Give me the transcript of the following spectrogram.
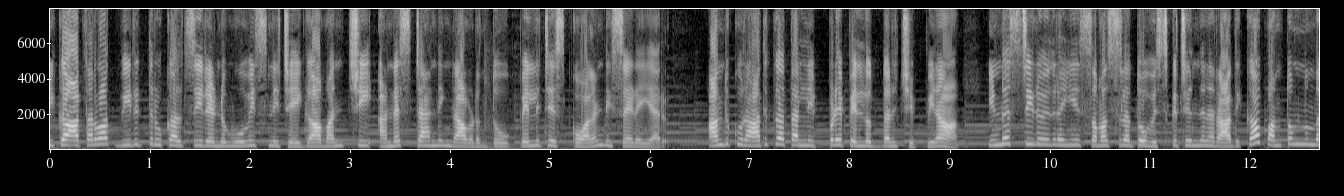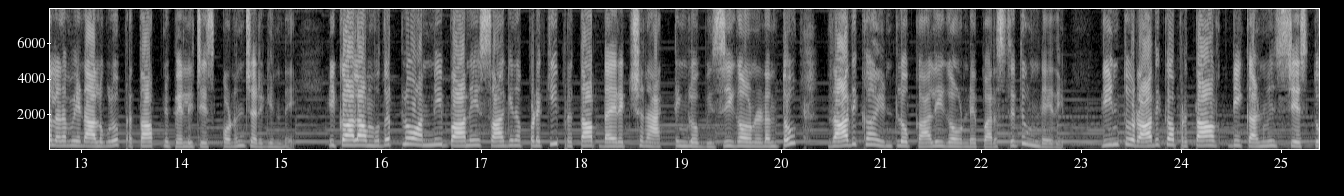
ఇక ఆ తర్వాత వీరిద్దరూ కలిసి రెండు మూవీస్ని చేయగా మంచి అండర్స్టాండింగ్ రావడంతో పెళ్ళి చేసుకోవాలని డిసైడ్ అయ్యారు. అందుకు రాధిక తల్లి ఇప్పుడే పెళ్ళొద్దని చెప్పినా ఇండస్ట్రీలో ఎదురయ్యే సమస్యలతో విసుగు చెందిన రాధిక పంతొమ్మిది వందల ఎనభై నాలుగులో ప్రతాప్ని పెళ్ళి చేసుకోవడం జరిగింది. ఇక అలా మొదట్లో అన్ని బానే సాగినప్పటికీ ప్రతాప్ డైరెక్షన్ యాక్టింగ్లో బిజీగా ఉండడంతో రాధిక ఇంట్లో ఖాళీగా ఉండే పరిస్థితి ఉండేది. దీంతో రాధిక ప్రతాప్ని కన్విన్స్ చేస్తూ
